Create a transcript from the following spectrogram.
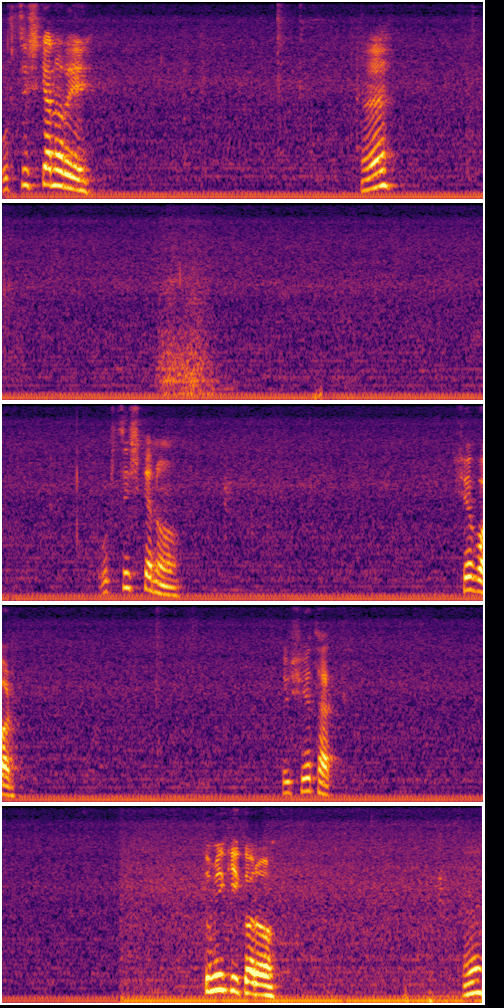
উঠছিস কেন রে? হ্যাঁ? উঠছিস কেন? শুয়ে পড়। তুই শুয়ে থাক। তুমি কি করো? হ্যাঁ?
